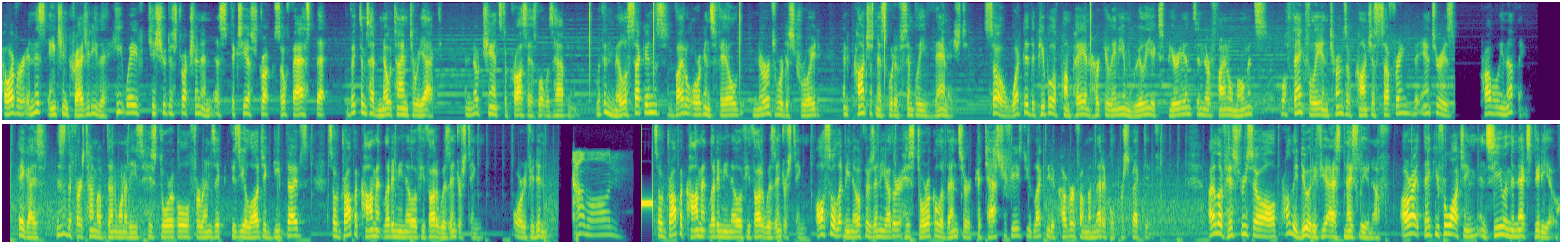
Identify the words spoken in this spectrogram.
However, in this ancient tragedy, the heat wave, tissue destruction, and asphyxia struck so fast that victims had no time to react and no chance to process what was happening. Within milliseconds, vital organs failed, nerves were destroyed, and consciousness would have simply vanished. So, what did the people of Pompeii and Herculaneum really experience in their final moments? Well, thankfully, in terms of conscious suffering, the answer is probably nothing. Hey guys, this is the first time I've done one of these historical, forensic, physiologic deep dives, so drop a comment letting me know if you thought it was interesting, or if you didn't. Come on. So drop a comment letting me know if you thought it was interesting. Also let me know if there's any other historical events or catastrophes you'd like me to cover from a medical perspective. I love history, so I'll probably do it if you ask nicely enough. Alright, thank you for watching, and see you in the next video.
